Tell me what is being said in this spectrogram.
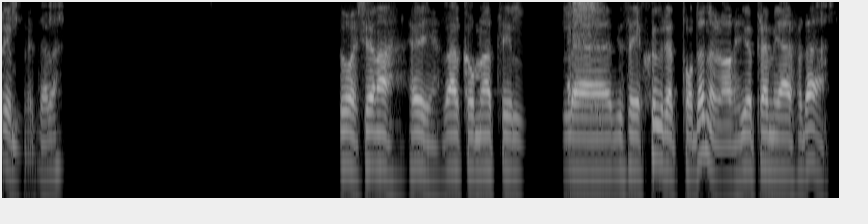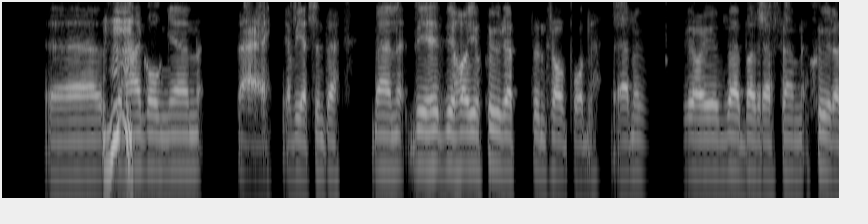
rimligt eller? Så tjena, hej, välkomna till eh, vi säger 7 podden nu då. Gör premiär för det. Eh, mm. Den här gången. Nej, jag vet inte, men vi, vi har ju 7 en travpodd. Eh, men vi har ju webbadressen 7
